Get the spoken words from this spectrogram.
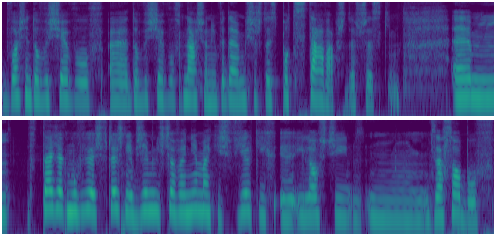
właśnie do wysiewów, e, do wysiewów nasion i wydaje mi się, że to jest podstawa przede wszystkim. Tak jak mówiłeś wcześniej, w ziemi liściowej nie ma jakichś wielkich y, ilości mm, zasobów,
